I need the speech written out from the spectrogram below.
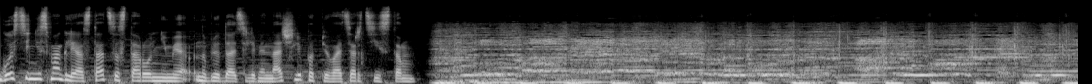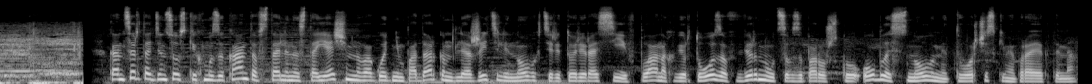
Гости не смогли остаться сторонними наблюдателями, начали подпевать артистам. Концерты одинцовских музыкантов стали настоящим новогодним подарком для жителей новых территорий России. В планах виртуозов вернуться в Запорожскую область с новыми творческими проектами.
